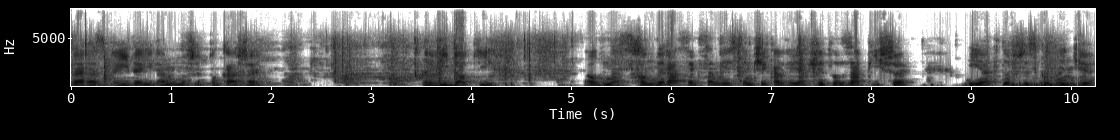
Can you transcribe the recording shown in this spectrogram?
Zaraz wyjdę i Wam może pokażę widoki od nas z Hondurasek. Sam jestem ciekawy, jak się to zapisze i jak to wszystko będzie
